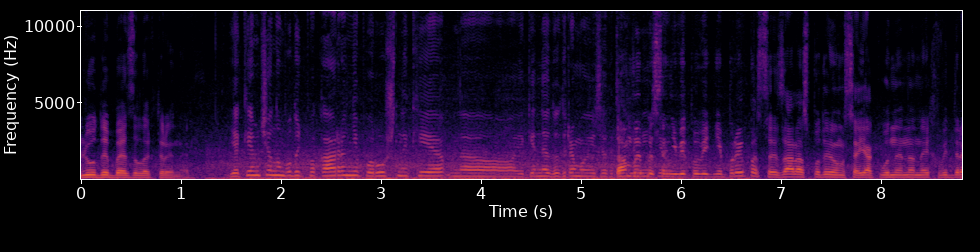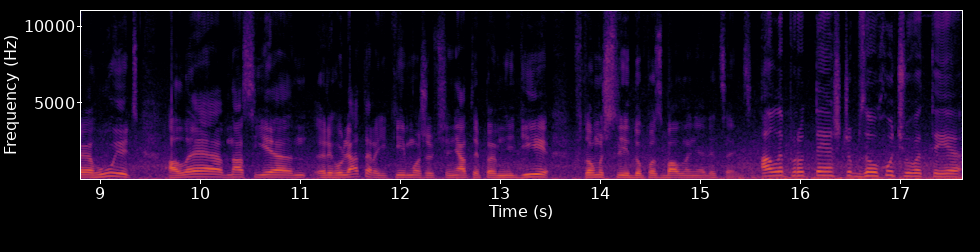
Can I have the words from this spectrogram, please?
люди без електроенергії. Яким чином будуть покарані порушники, е, які не дотримуються таких Там лімітів? виписані відповідні приписи. Зараз подивимося, як вони на них відреагують. Але в нас є регулятор, який може вчиняти певні дії, в тому числі і до позбавлення ліцензії. Але про те, щоб заохочувати е,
